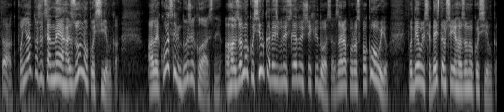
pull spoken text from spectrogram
Так, понятно, що це не газонокосілка, але коси він дуже класний. А газонокосілка десь буде в слідуючих відосах. Зараз порозпаковую, подивлюся, десь там ще є газонокосілка.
